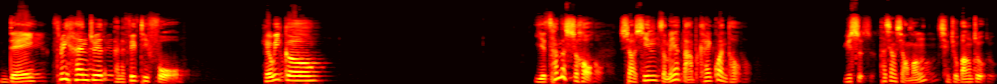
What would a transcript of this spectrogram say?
Day three hundred and fifty-four. Here we go. 野餐的时候，小新怎么也打不开罐头，于是他向小萌请求帮助。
